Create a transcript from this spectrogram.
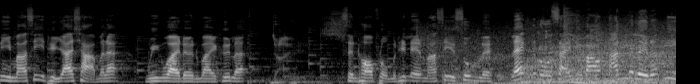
นี่มาซี่ถือยาฉาบมาแล้ววิ่งไวเดินไวขึ้นแล้ว เซนทอร์โผล่มาที่เลนมาซี่ซุ่มเลย และกระโดดใส่รีบาวด์ตันไปเลยนะนี่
